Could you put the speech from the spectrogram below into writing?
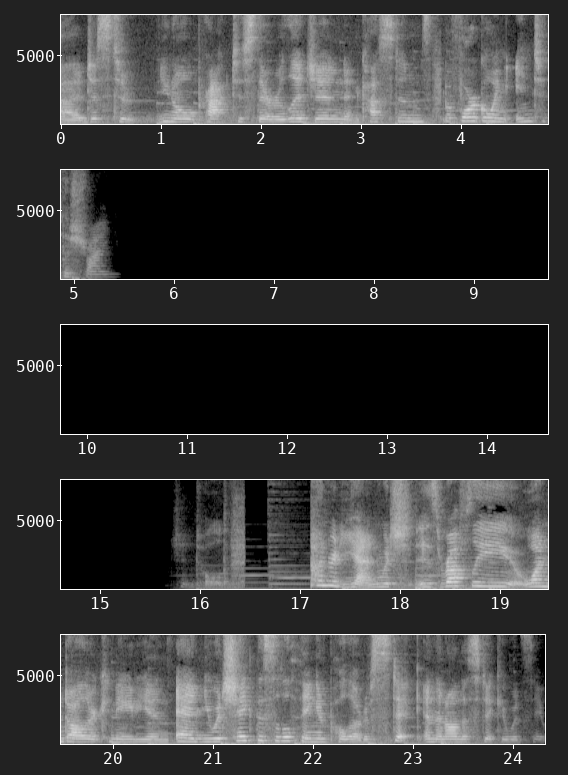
Uh, just to, you know, practice their religion and customs before going into the shrine. Told. 100 yen, which is roughly $1 Canadian, and you would shake this little thing and pull out a stick, and then on the stick it would say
